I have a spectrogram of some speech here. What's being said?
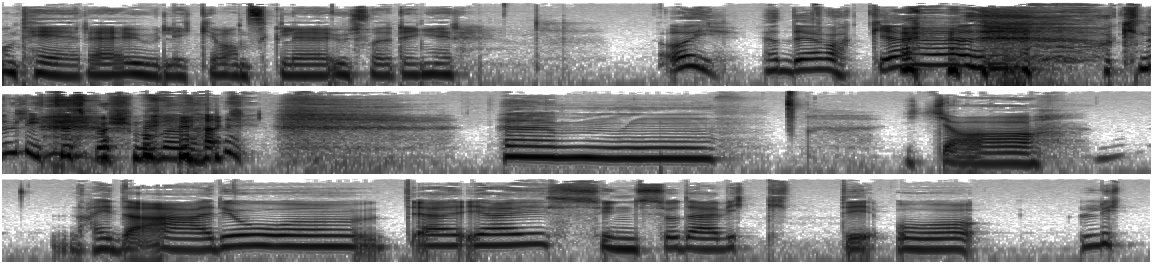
håndtere ulike vanskelige utfordringer? Oi, ja det var ikke, var ikke noe lite spørsmål, det der. Um, ja Nei, det er jo Jeg, jeg syns jo det er viktig å lytte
